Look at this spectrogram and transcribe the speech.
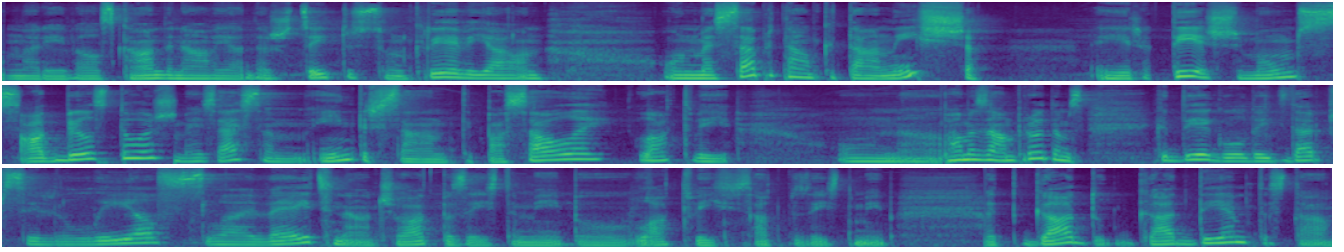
un arī vēl Skandināvijā, dažus citus, un Krievijā. Un, un mēs sapratām, ka tā niša ir tieši mums atbilstoša. Mēs esam interesanti pasaulē, Latvija. Un, uh, pamazām, protams, kad ieguldīts darbs ir liels, lai veicinātu šo atpazīstamību, Latvijas atpazīstamību. Bet gadu gadiem tas tā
